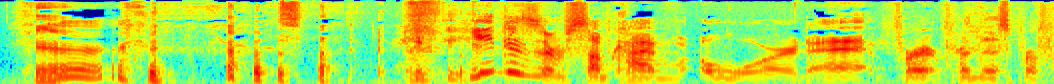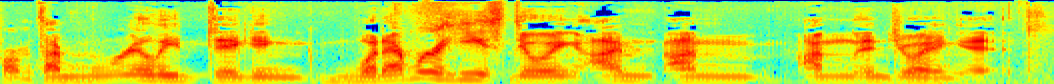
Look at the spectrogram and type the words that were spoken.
he, he deserves some kind of award uh, for for this performance. I'm really digging whatever he's doing. I'm I'm I'm enjoying it.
